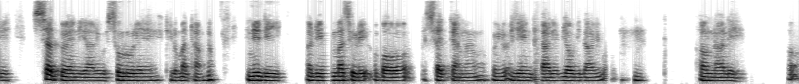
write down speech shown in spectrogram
တွေဆက်သွယ်နေတာတွေကိုဆိုလိုတယ်ဒီလိုမှတ်ထားနော်ဒီနေ့ဒီဒီမတ်စုလေးအပေါ်ဆက်တန်လာဘုန်းကြီးတို့အရင်ဒါတွေပြောပြီးသားတွေပေါ့အောင်နာလေး ဟုတ်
